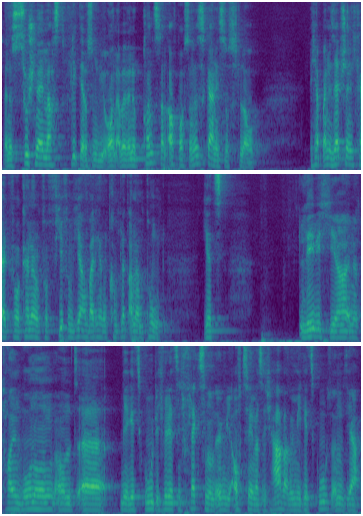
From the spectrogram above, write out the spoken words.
Wenn du es zu schnell machst, fliegt dir das um die Ohren, aber wenn du konstant aufbaust, dann ist es gar nicht so slow. Ich habe meine Selbstständigkeit vor, keine Ahnung, vor vier, fünf Jahren war ich an einem komplett anderen Punkt. Jetzt lebe ich hier in einer tollen Wohnung und äh, mir geht's gut. Ich will jetzt nicht flexen und irgendwie aufzählen, was ich habe, aber mir geht's gut und ja,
